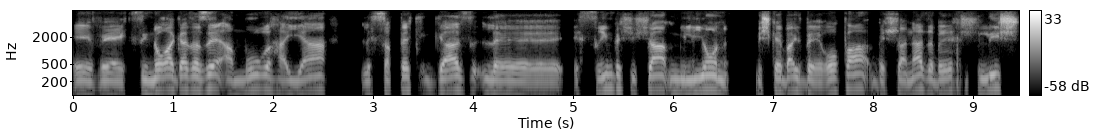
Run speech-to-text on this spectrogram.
אה, וצינור הגז הזה אמור היה לספק גז ל-26 מיליון משקי בית באירופה בשנה, זה בערך שליש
